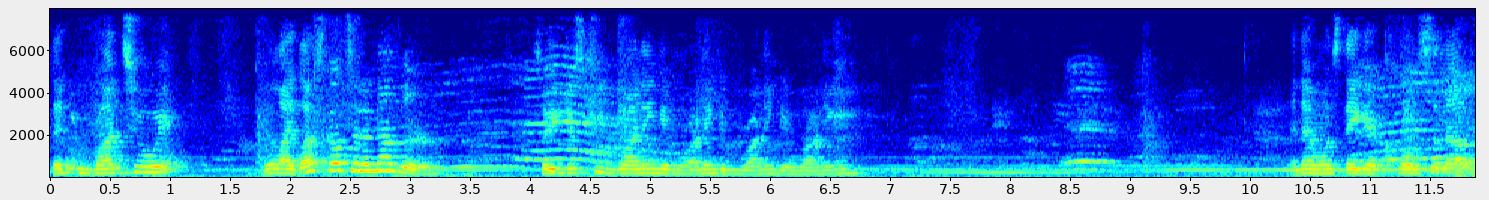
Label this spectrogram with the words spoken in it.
Then you run to it. They're like, let's go to the nether. So you just keep running and running and running and running. And then once they get close enough,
